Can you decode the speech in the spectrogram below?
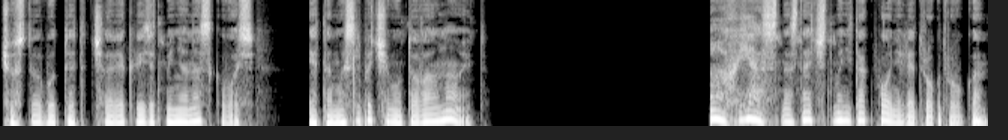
Чувствую, будто этот человек видит меня насквозь. Эта мысль почему-то волнует. Ах, ясно, значит, мы не так поняли друг друга.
